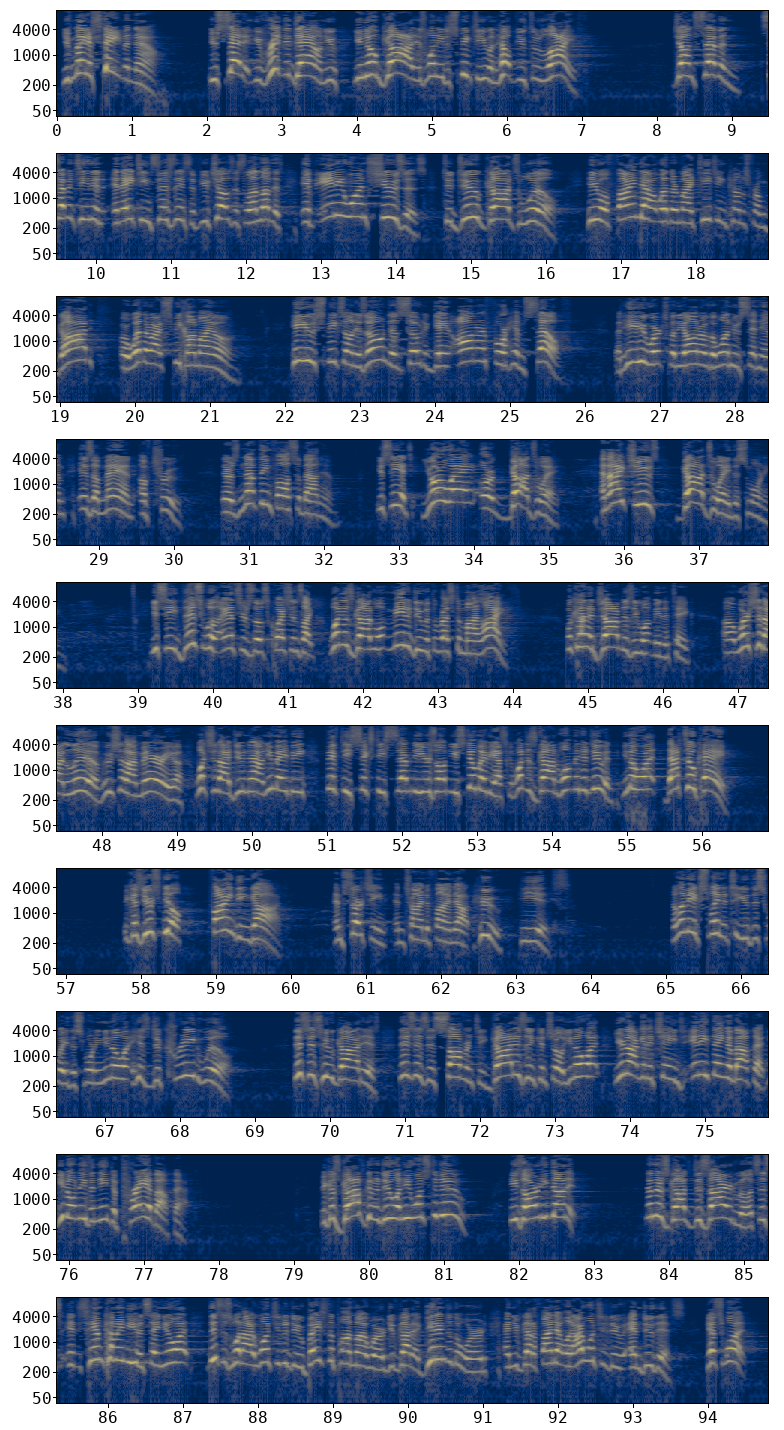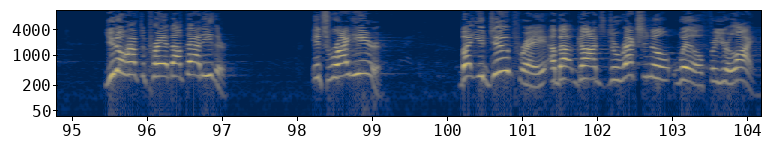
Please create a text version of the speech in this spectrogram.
You've made a statement now. You've said it, you've written it down. You you know God is wanting to speak to you and help you through life. John 7, 17 and 18 says this. If you chose this, I love this. If anyone chooses to do God's will. He will find out whether my teaching comes from God or whether I speak on my own. He who speaks on his own does so to gain honor for himself. But he who works for the honor of the one who sent him is a man of truth. There is nothing false about him. You see, it's your way or God's way. And I choose God's way this morning. You see, this will answers those questions like, what does God want me to do with the rest of my life? What kind of job does He want me to take? Uh, where should I live? Who should I marry? Uh, what should I do now? And you may be 50, 60, 70 years old. You still may be asking, What does God want me to do? And you know what? That's okay. Because you're still finding God and searching and trying to find out who He is. Now, let me explain it to you this way this morning. You know what? His decreed will. This is who God is. This is His sovereignty. God is in control. You know what? You're not going to change anything about that. You don't even need to pray about that. Because God's going to do what He wants to do. He's already done it. Then there's God's desired will. It's, this, it's Him coming to you and saying, you know what? This is what I want you to do based upon my word. You've got to get into the word and you've got to find out what I want you to do and do this. Guess what? You don't have to pray about that either. It's right here. But you do pray about God's directional will for your life.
